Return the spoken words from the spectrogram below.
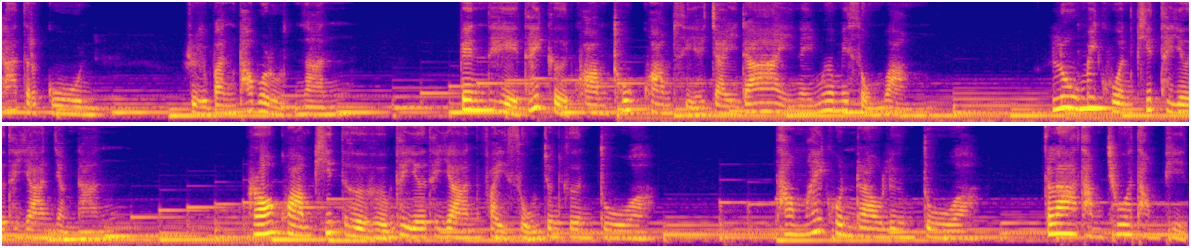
ชาติตระกูล หรือบรรพบุรุษนั้น เป็นเหตุให้เกิดความทุกข์ความเสียใจได้ในเมื่อไม่สมหวัง ลูกไม่ควรคิดทะเยอทะยานอย่างนั้น เพราะความคิดเห่อเหิมทะเยอทะยานใฝ่สูงจนเกินตัวทำให้คนเราลืมตัว กล้าทำชั่วทำผิด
